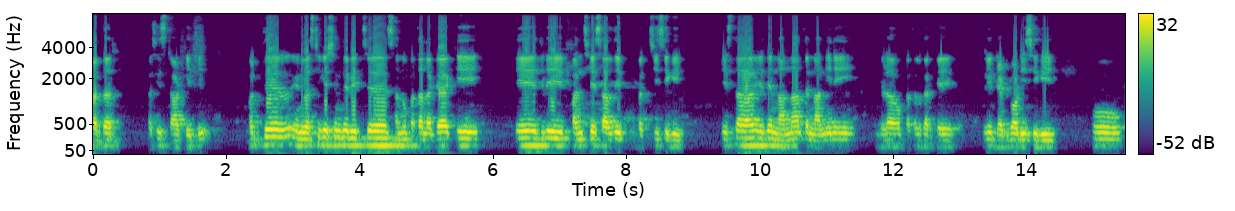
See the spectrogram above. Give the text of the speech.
ਫਰਦਰ ਅਸੀਂ ਸਟਾਰਟ ਕੀਤੀ। ਫਰਦਰ ਇਨਵੈਸਟੀਗੇਸ਼ਨ ਦੇ ਵਿੱਚ ਸਾਨੂੰ ਪਤਾ ਲੱਗਾ ਕਿ ਇਹ ਜਿਹੜੀ 5-6 ਸਾਲ ਦੀ ਬੱਚੀ ਸੀਗੀ, ਇਸ ਦਾ ਇਹਦੇ ਨਾਨਾ ਤੇ ਨਾਨੀ ਨੇ ਜਿਹੜਾ ਉਹ ਕਤਲ ਕਰਕੇ ਜਿਹੜੀ ਡੈੱਡ ਬੋਡੀ ਸੀਗੀ, ਉਹ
